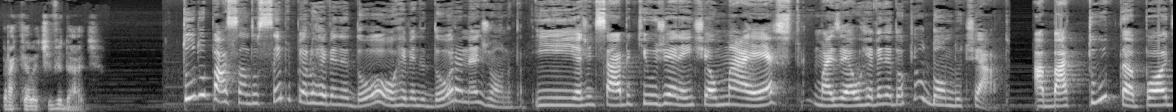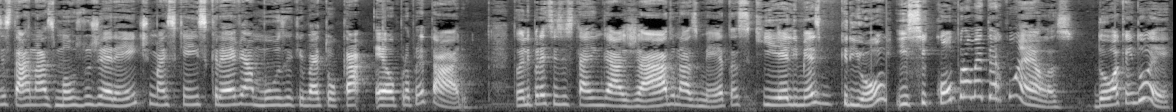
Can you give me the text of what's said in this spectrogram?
para aquela atividade tudo passando sempre pelo revendedor ou revendedora, né, Jonathan? E a gente sabe que o gerente é o maestro, mas é o revendedor que é o dono do teatro. A batuta pode estar nas mãos do gerente, mas quem escreve a música que vai tocar é o proprietário. Então ele precisa estar engajado nas metas que ele mesmo criou e se comprometer com elas. Doa quem doer.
